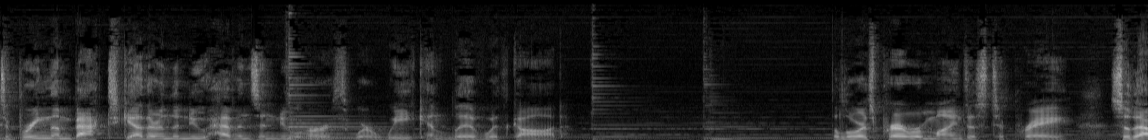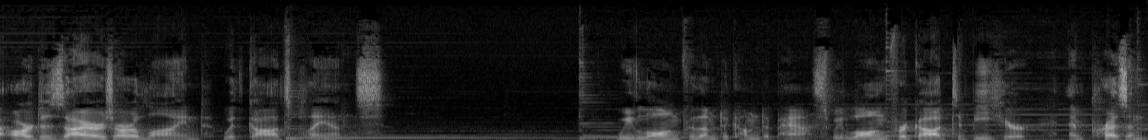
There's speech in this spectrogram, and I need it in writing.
to bring them back together in the new heavens and new earth where we can live with God. The Lord's Prayer reminds us to pray so that our desires are aligned with God's plans. We long for them to come to pass. We long for God to be here and present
